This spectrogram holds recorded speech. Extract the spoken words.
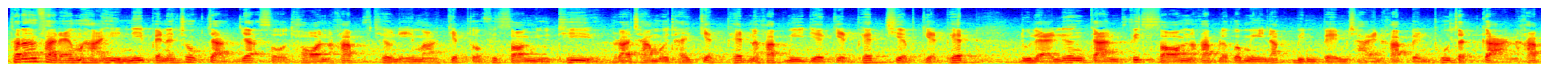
ทางด้านฝ่ายแดงมหาหินนี่เป็นนักชกจากยะโสธรนะครับ เที่ยวนี้มาเก็บตัวฟิตซ้อมอยู่ที่ราชามวยไทยเกียรติเพชรนะครับ มีเดียเกียรติเพชรเฉียบเกียรติเพชร ดูแลเรื่องการฟิตซ้อมนะครับแล้วก็มีนักบินเปรมชัยนะครับเป็นผู้จัดการนะครับ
